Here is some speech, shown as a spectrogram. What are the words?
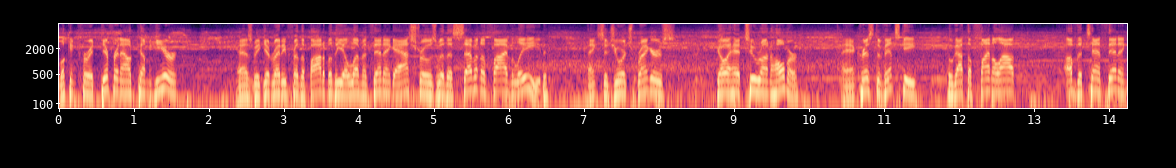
looking for a different outcome here as we get ready for the bottom of the 11th inning. Astros with a 7 5 lead thanks to George Springer's go ahead two run homer. And Chris Devenski, who got the final out of the 10th inning,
